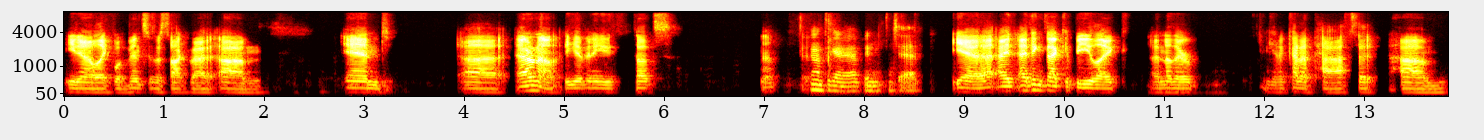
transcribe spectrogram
you know, like what Vincent was talking about. Um, and uh, I don't know. Do you have any thoughts? No. I don't think I have anything to add. Yeah, I, I think that could be like another you know kind of path that um,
